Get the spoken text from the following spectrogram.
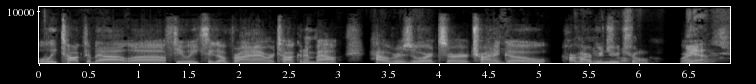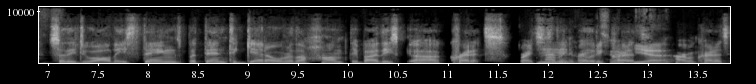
Well, we talked about uh, a few weeks ago. Brian and I were talking about how resorts are trying to go carbon, Carbon neutral, neutral. Right? yeah So they do all these things, but then to get over the hump, they buy these uh, credits, right? Carbon Sustainability credits, yeah. credits, yeah carbon credits,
